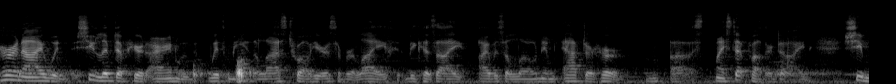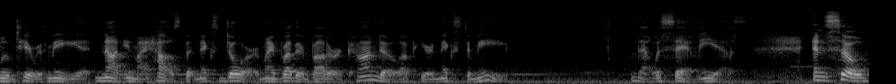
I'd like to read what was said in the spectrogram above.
her and I would, she lived up here at Ironwood with me the last 12 years of her life because I, I was alone. And after her, uh, my stepfather died, she moved here with me, not in my house, but next door. My brother bought her a condo up here next to me. That was Sammy, yes. And so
